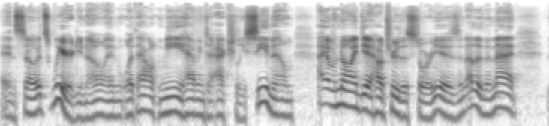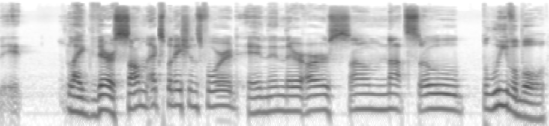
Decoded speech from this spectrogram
And so it's weird, you know, and without me having to actually see them, I have no idea how true this story is. And other than that, it, like there are some explanations for it, and then there are some not so believable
